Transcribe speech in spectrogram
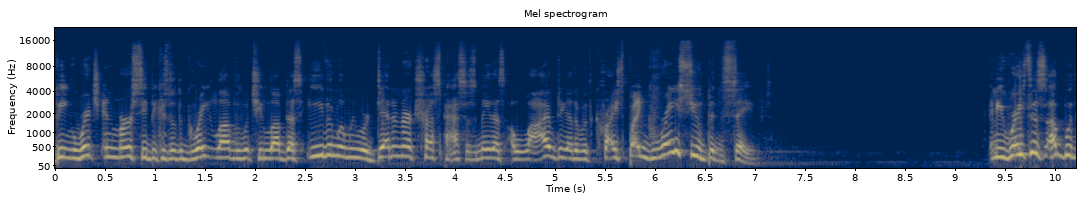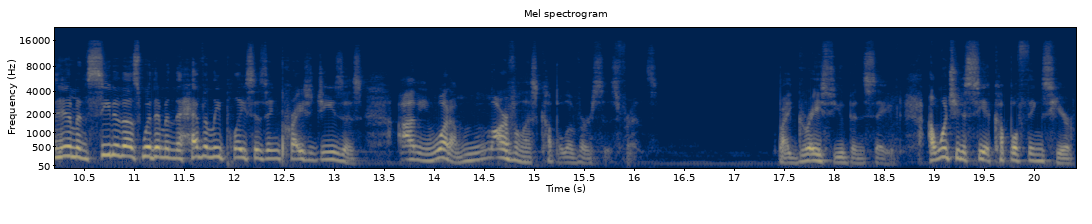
being rich in mercy because of the great love with which he loved us, even when we were dead in our trespasses, made us alive together with Christ. By grace, you've been saved. And he raised us up with him and seated us with him in the heavenly places in Christ Jesus. I mean, what a marvelous couple of verses, friends. By grace you've been saved. I want you to see a couple things here.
